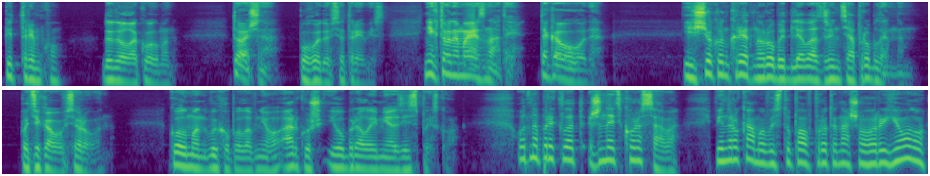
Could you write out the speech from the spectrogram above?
підтримку, додала Колман. Точно, погодився Тревіс. Ніхто не має знати. Така угода. І що конкретно робить для вас жінця проблемним? поцікавився Рован. Колман вихопила в нього аркуш і обрала ім'я зі списку. От, наприклад, жнець Коросава. Він роками виступав проти нашого регіону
